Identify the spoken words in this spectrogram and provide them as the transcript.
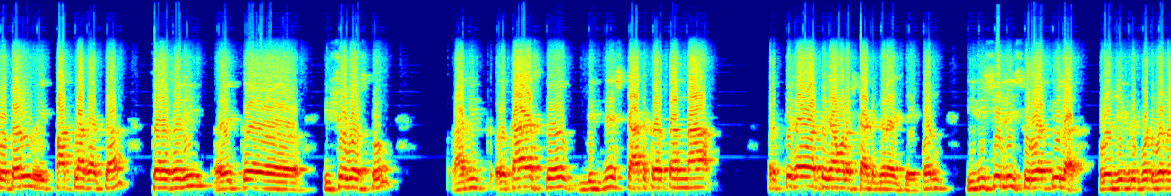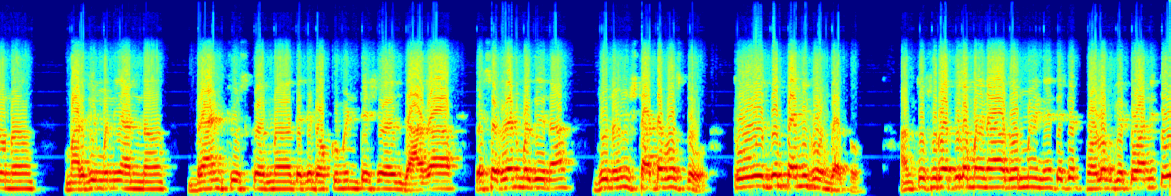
टोटल एक पाच लाखाचा सरासरी एक हिशोब असतो. आणि काय असतं? बिझनेस स्टार्ट करताना प्रत्येकाला वाटतं की आम्हाला स्टार्ट करायचंय. पण इनिशियली सुरुवातीला प्रोजेक्ट रिपोर्ट बनवणं मार्जिन मनी आणणं ब्रँड चूज करणं त्याचे डॉक्युमेंटेशन जागा या सगळ्यांमध्ये ना जो नवीन स्टार्टअप असतो तो एकदम पॅनिक होऊन जातो. आणि तो सुरुवातीला महिना दोन महिने त्याच्यात फॉलोअप घेतो आणि तो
